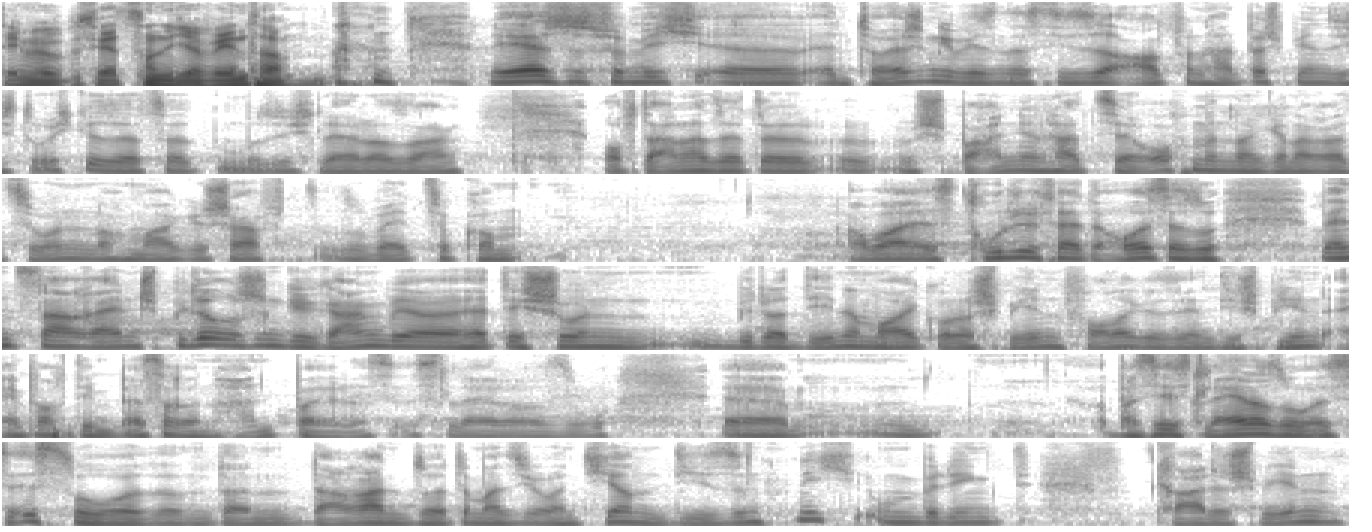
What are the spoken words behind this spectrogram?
Den wir bis jetzt noch nicht erwähnt haben. nee, es ist für mich äh, enttäuschend gewesen, dass diese Art von Handballspielen sich durchgesetzt hat, muss ich leider sagen. Auf der anderen Seite, äh, Spanien hat es ja auch mit einer Generation nochmal geschafft, so weit zu kommen aber es trudelt halt aus. Also wenn es nach rein spielerischen gegangen wäre, hätte ich schon wieder Dänemark oder Schweden vorne gesehen. Die spielen einfach den besseren Handball. Das ist leider so. Ähm, aber es ist leider so, es ist so. Und dann daran sollte man sich orientieren. Die sind nicht unbedingt, gerade Schweden,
